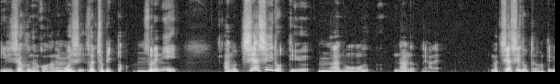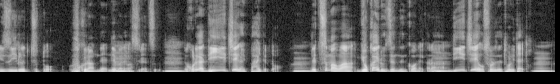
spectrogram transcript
ギリシャ風なのかわかんない。うん美味しい。それちょぴっと。うんそれに、あの、チアシードっていう、うん。あの、なんだろうね、あれ。まあ、チアシードってのがあって、水入れるとちょっと膨らんで、ネバネバするやつ。うんで。これが DHA がいっぱい入ってると。うん。で、妻は魚介類全然食わないから、うん DHA をそれで取りたいと。うん。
